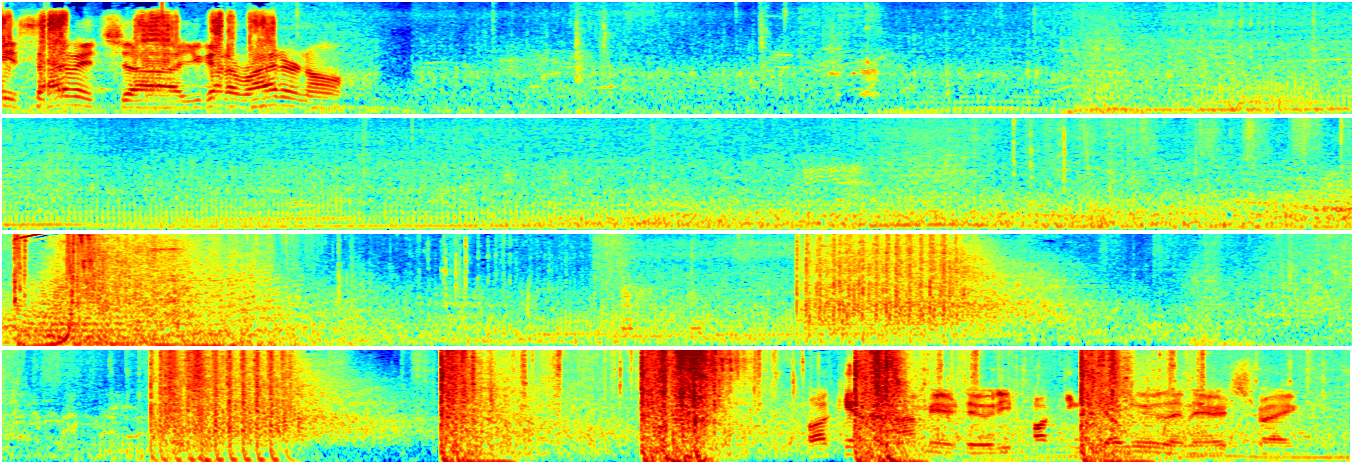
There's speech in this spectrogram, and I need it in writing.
Hey, Savage, uh, you got a ride or no? Fucking Amir, dude. He fucking killed me with an airstrike.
